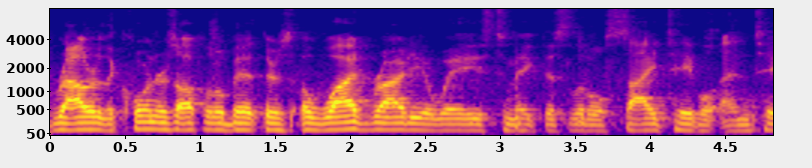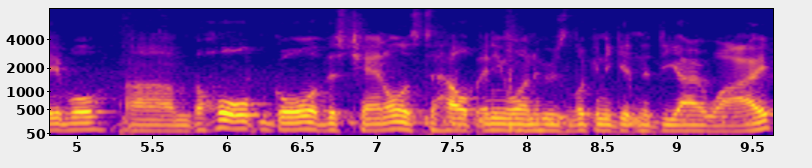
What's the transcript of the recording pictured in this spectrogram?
router the corners off a little bit. There's a wide variety of ways to make this little side table, end table. Um, the whole goal of this channel is to help anyone who's looking to get into DIY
